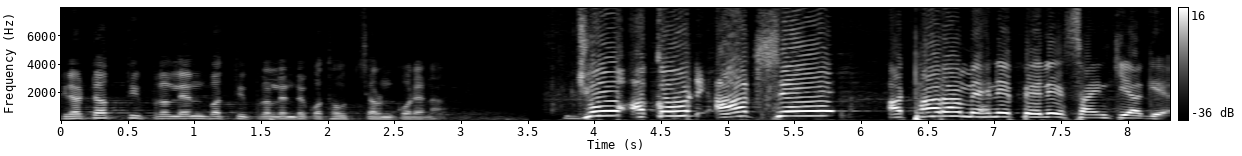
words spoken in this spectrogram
গ্রেটার ত্রিপুরাল্যান্ড বা ত্রিপুরাল্যান্ডের কথা উচ্চারণ করে না जो अकॉर्ड आज से 18 महीने पहले साइन किया गया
